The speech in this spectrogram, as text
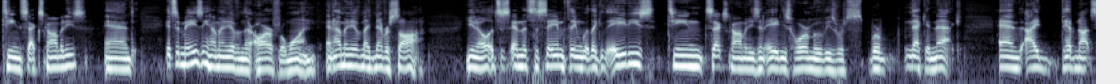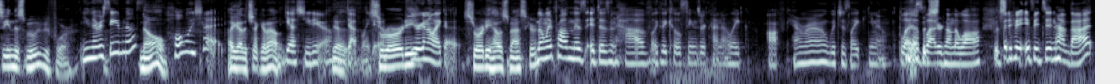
teen sex comedies, and it's amazing how many of them there are for one, and how many of them I never saw. You know, it's just, and it's the same thing with like the '80s teen sex comedies and '80s horror movies were were neck and neck, and I have not seen this movie before. You've never seen this? No. Holy shit. I got to check it out. Yes, you do. Yeah. You definitely do. Sorority- You're gonna like it. Sorority House Massacre. The only problem is it doesn't have like the kill scenes are kind of like off camera, which is like you know blood Yeah, splattered on the wall. but But, if it, if it didn't have that,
